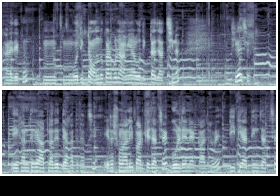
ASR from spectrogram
এখানে দেখুন ওদিকটা অন্ধকার বলে আমি আর ওদিকটা যাচ্ছি না। ঠিক আছে? এইখান থেকে আপনাদের দেখাতে থাকছি। এটা সোনালী পার্কে যাচ্ছে, গোল্ডেনের কাজ হবে দ্বিতীয় দিন যাচ্ছে।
